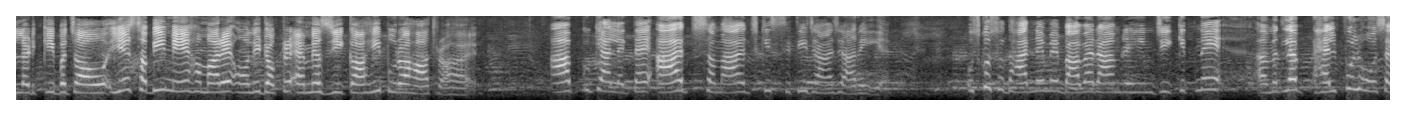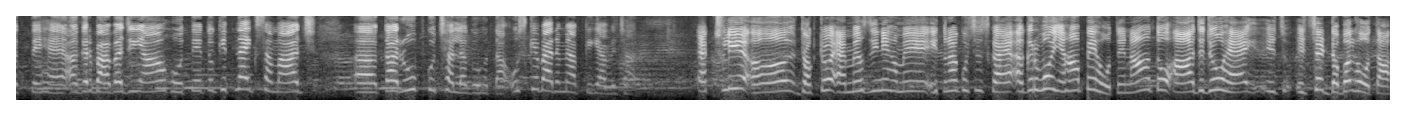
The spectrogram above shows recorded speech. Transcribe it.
लड़की बचाओ ये सभी में हमारे only doctor M S G का ही पूरा हाथ रहा है। आपको क्या लगता है आज समाज की स्थिति जहाँ जा रही है उसको सुधारने में बाबा राम रहीम जी कितने अ, मतलब हेल्पफुल हो सकते हैं? अगर बाबा जी यहाँ होते तो कितना एक समाज अ, का रूप कुछ अलग होता उसके बारे में आपके क्या विचार? Actually doctor M S G ने हमें इतना कुछ सिखाया। अगर वो यहाँ पे होते ना तो आज जो है, इस- इससे डबल होता।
